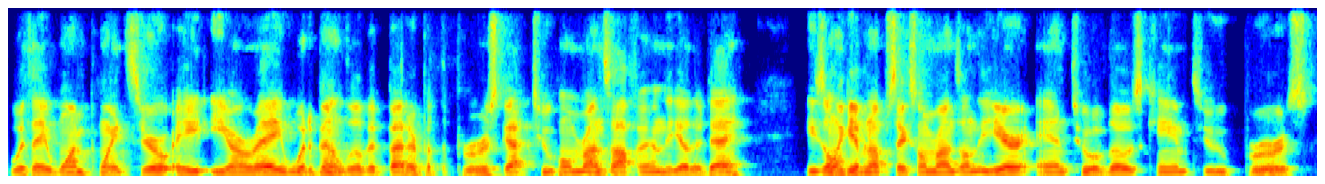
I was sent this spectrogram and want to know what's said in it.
with a 1.08 ERA. Would have been a little bit better, but the Brewers got two home runs off of him the other day. He's only given up six home runs on the year, and two of those came to Brewers.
